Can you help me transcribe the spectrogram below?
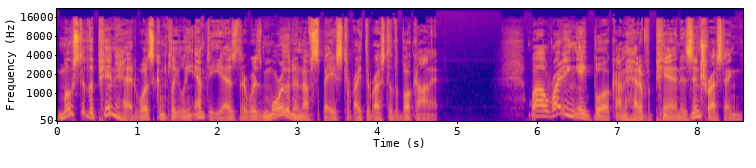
Most of the pinhead was completely empty, as there was more than enough space to write the rest of the book on it. While writing a book on the head of a pin is interesting,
